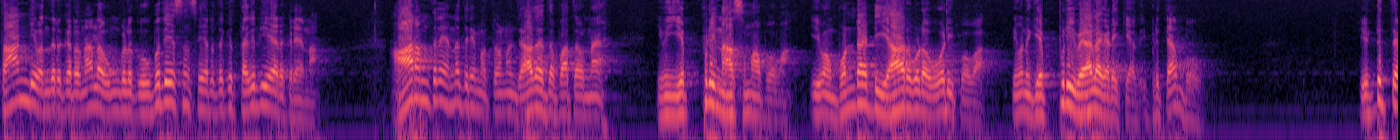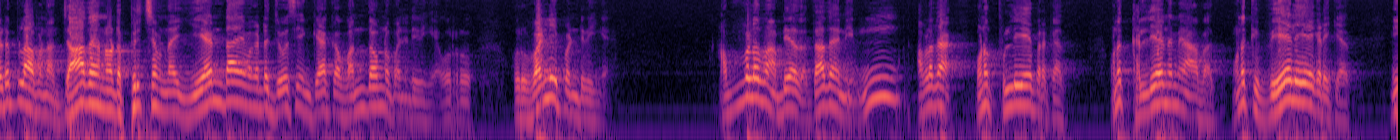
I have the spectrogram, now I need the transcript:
தாண்டி வந்திருக்கிறதுனால உங்களுக்கு உபதேசம் செய்யறதுக்கு தகுதியா இருக்கிறேன் நான். ஆரம்பத்துல என்ன தெரியுமா தோணும்? ஜாதகத்தை பார்த்தவொன்னே இவன் எப்படி நாசமா போவான்? இவன் பொண்டாட்டி யாரு கூட ஓடி போவான் இவனுக்கு எப்படி வேலை கிடைக்காது? இப்படித்தான் போகும். எட்டு தடுப்புல அவனை ஜாதகனோட பிரிச்சவன ஏன்டா இவன்கிட்ட ஜோசியம் கேட்க வந்தோம்னு பண்ணிடுவீங்க? ஒரு ஒரு வழி பண்ணிடுவீங்க. அவ்வளவு அப்படியே தாதா நீ ம் அவ்வளவுதான். உனக்கு புள்ளையே பிறக்காது. உனக்கு கல்யாணமே ஆகாது. உனக்கு வேலையே கிடைக்காது. நீ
